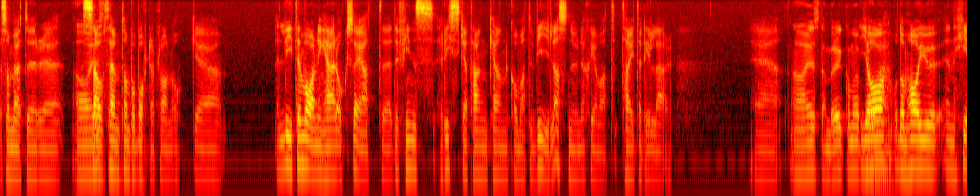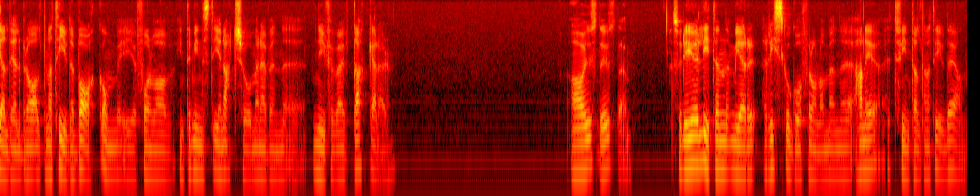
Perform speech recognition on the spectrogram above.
Som möter eh, Ja, Southampton på bortaplan och eh, en liten varning här också är att eh, det finns risk att han kan komma att vilas nu när schemat tajtar till här. Eh, Ja, just det. Han börjar komma upp ja, och de har ju en hel del bra alternativ där bakom i form av inte minst Iheanacho men även eh, nyförvärv Dacca där. Ja, just det, just det. Så det är ju en liten mer risk att gå för honom men eh, han är ett fint alternativ, det är han.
